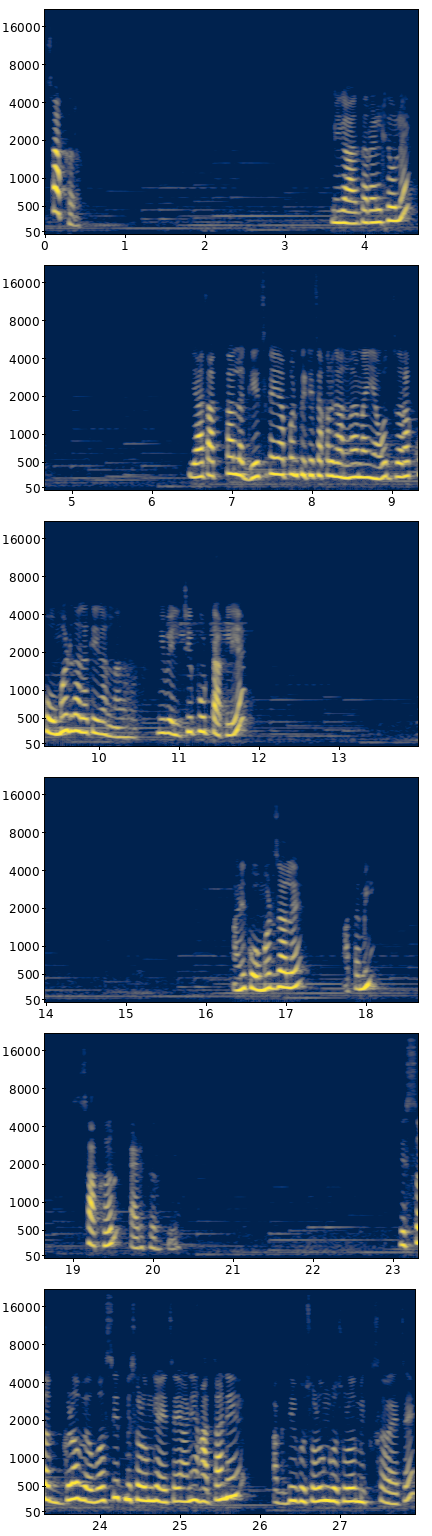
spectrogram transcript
साखर. मी गार करायला ठेवलं आहे यात आत्ता लगेच काही आपण पिठी साखर घालणार नाही आहोत जरा कोमट झालं की घालणार आहोत. मी वेलची पूड टाकली आहे आणि कोमट झालं आहे आता मी साखर ॲड करते हे सगळं व्यवस्थित मिसळून घ्यायचं आहे आणि हाताने अगदी घुसळून घुसळून मिक्स करायचं आहे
